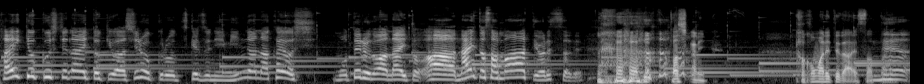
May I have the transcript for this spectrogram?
対局してない時は白黒つけずにみんな仲良し。モテるのはナイト。ああ、ナイト様って言われてたね。確かに。囲まれてたやつだったね。ね。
